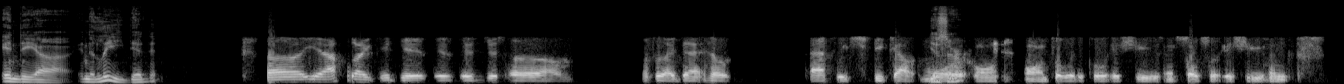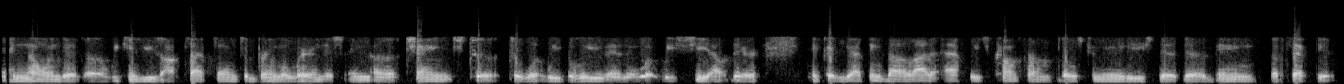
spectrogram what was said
in the uh, in the league, did it? Uh, yeah, I feel like it did. It, it just, um, I feel like that helped athletes speak out more Yes, on on political issues and social issues, and and knowing that uh, we can use our platform to bring awareness and uh, change to to what we believe in and what we see out there. Because you got to think about a lot of athletes come from those communities that are being affected,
